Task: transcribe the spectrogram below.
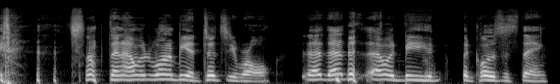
something. I would want to be a tootsie roll. That that that would be the closest thing.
